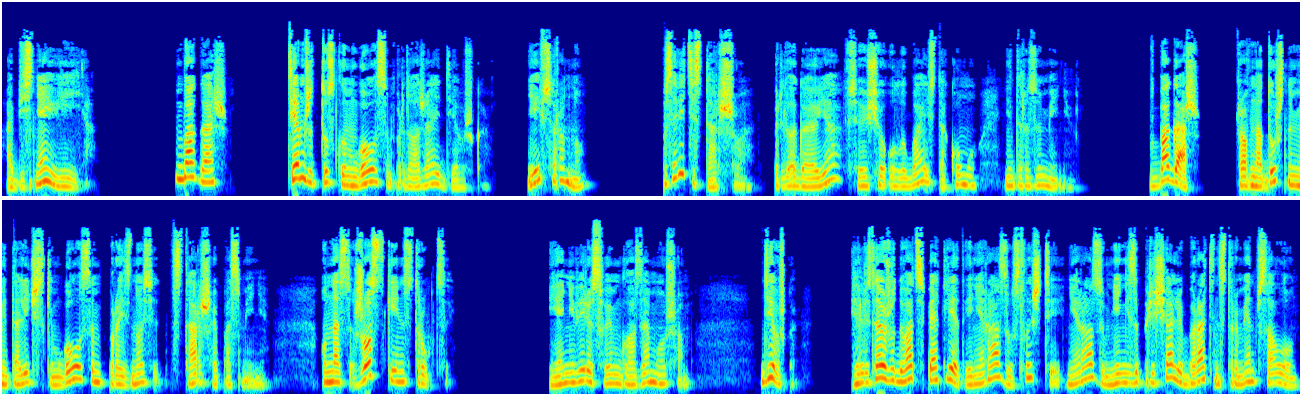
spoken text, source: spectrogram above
Объясняю ей я. «Багаж». Тем же тусклым голосом продолжает девушка. Ей все равно. «Позовите старшего», — предлагаю я, все еще улыбаясь такому недоразумению. «В багаж!» — равнодушным металлическим голосом произносит старшая по смене. «У нас жесткие инструкции». Я не верю своим глазам и ушам. «Девушка, я летаю уже 25 лет, и ни разу, слышите, ни разу мне не запрещали брать инструмент в салон.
